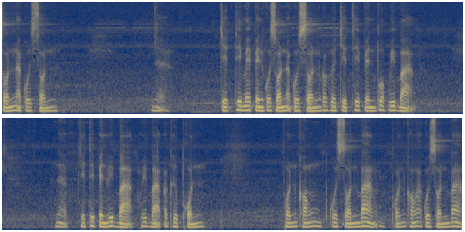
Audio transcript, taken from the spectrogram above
ศล อกุศลนะ จิตที่ไม่เป็นกุศลอกุศลก็คือจิตที่เป็นพวกวิบากนะจิตที่เป็นวิบากวิบากก็คือผล ผลของกุศลบ้าง ผลของอกุศลบ้าง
